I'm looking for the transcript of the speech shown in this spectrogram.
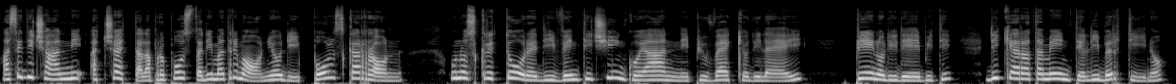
a 16 anni accetta la proposta di matrimonio di Paul Scarron, uno scrittore di 25 anni più vecchio di lei, pieno di debiti, dichiaratamente libertino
